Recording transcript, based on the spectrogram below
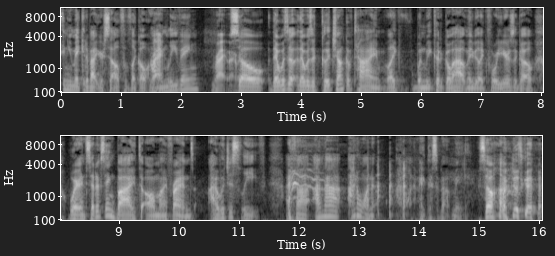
and you make it about yourself of like, "Oh, Right. I'm leaving," Right, right, so there was a there was a good chunk of time, like when we could go out, maybe like four years ago, where instead of saying bye to all my friends, I would just leave. I thought I'm not. I don't want to. I don't want to make this about me. So I'm just gonna.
